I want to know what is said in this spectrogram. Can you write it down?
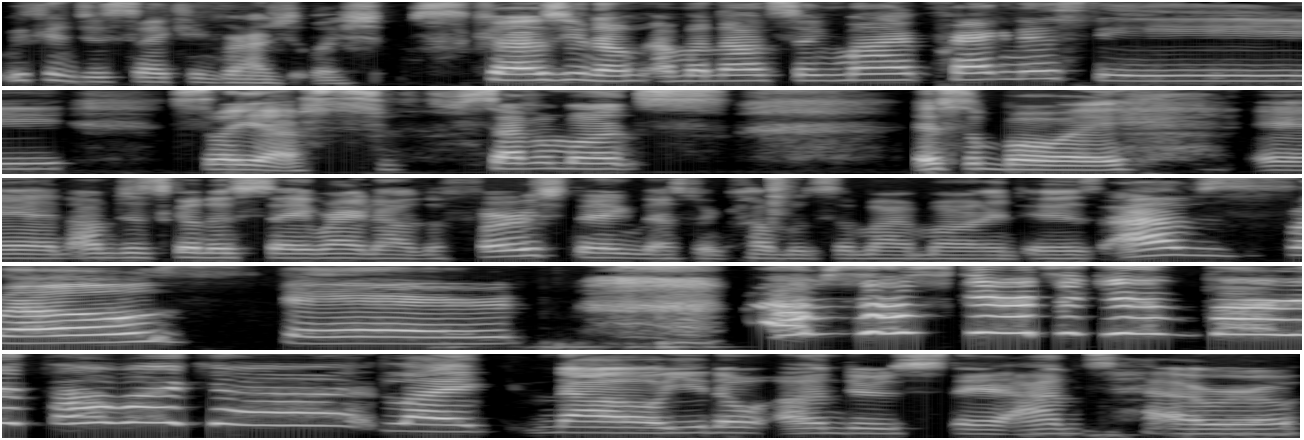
we can just say congratulations because you know i'm announcing my pregnancy. So yes seven months it's a boy. And i'm just gonna say right now the first thing that's been coming to my mind is i'm so scared. I'm so scared to give birth. Oh my god. Like no you don't understand. I'm terrible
